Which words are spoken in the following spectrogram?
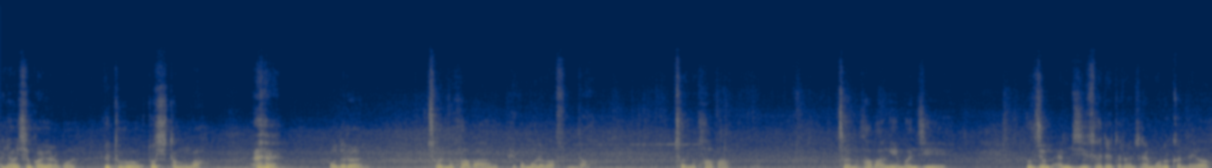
안녕하십니까 여러분. 유튜브 도시탐험가. 오늘은 전화방 폐건물에 왔습니다. 전화방. 전화방이 뭔지 요즘 MZ 세대들은 잘 모를 건데요.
